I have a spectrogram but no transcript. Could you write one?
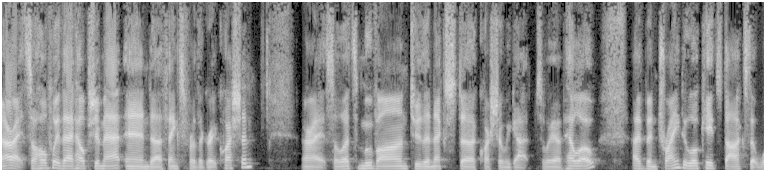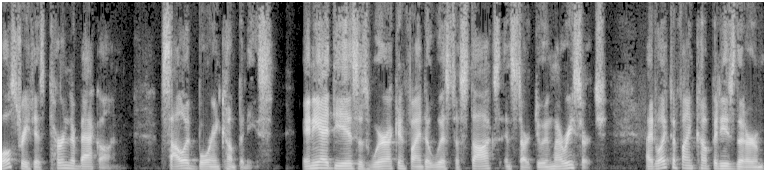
All right. So hopefully that helps you, Matt. And uh, thanks for the great question. All right. So let's move on to the next uh, question we got. So we have Hello. I've been trying to locate stocks that Wall Street has turned their back on. Solid, boring companies. Any ideas as where I can find a list of stocks and start doing my research? I'd like to find companies that are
